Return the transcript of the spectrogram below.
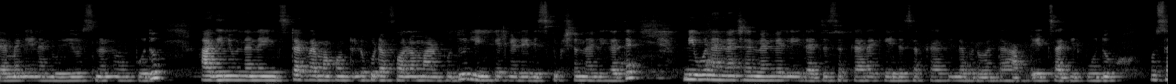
ಟೈಮಲ್ಲಿ ನನ್ನ ವೀಡಿಯೋಸ್ನ ನೋಡ್ಬೋದು. ಹಾಗೆ ನೀವು ನನ್ನ ಇನ್ಸ್ಟಾಗ್ರಾಮ್ ಅಕೌಂಟಲ್ಲೂ ಕೂಡ ಫಾಲೋ ಮಾಡ್ಬೋದು. ಲಿಂಕ್ ಕೆಳಗಡೆ ಡಿಸ್ಕ್ರಿಪ್ಷನಲ್ಲಿ ಇರುತ್ತೆ. ನೀವು ನನ್ನ ಚಾನಲಲ್ಲಿ ರಾಜ್ಯ ಸರ್ಕಾರ, ಕೇಂದ್ರ ಸರ್ಕಾರದಿಂದ ಬರುವಂತಹ ಅಪ್ಡೇಟ್ಸ್ ಆಗಿರ್ಬೋದು, ಹೊಸ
